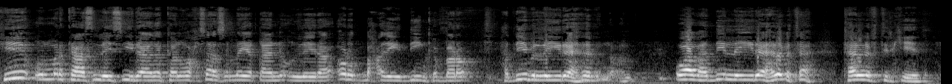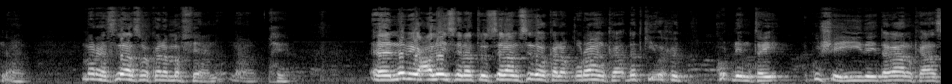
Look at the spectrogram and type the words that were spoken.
kii un markaas lays yiraahdo kan wax saasa ma yaqaano un la yiraahdo orod bax adiga diinka baro haddiiba la yiraahdaba nacam waaba haddii la yiraahdaba ta taa laftirkeeda nacam marka sidaas oo kale ma fiicno nacam nabiga caleyhi salaatu wasalaam sidoo kale qur'aanka dadkii uxud ku dhintay ku shahiiday dagaalkaas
